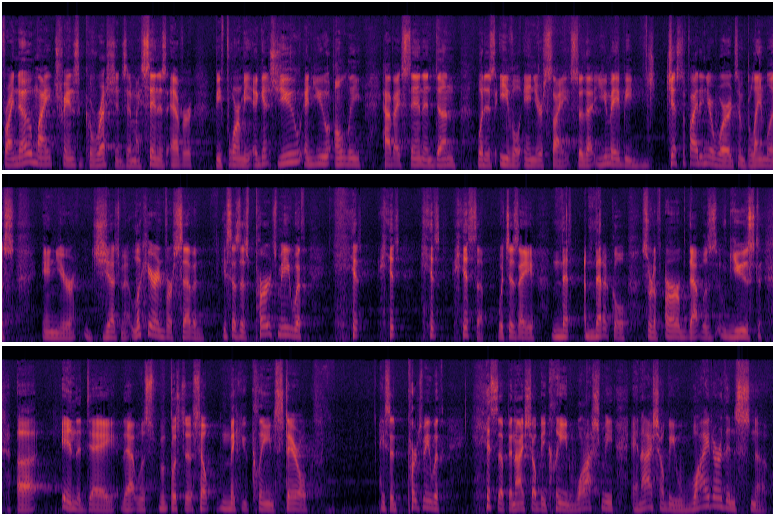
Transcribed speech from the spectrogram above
For I know my transgressions, and my sin is ever before me. Against you and you only have I sinned and done what is evil in your sight, so that you may be justified in your words and blameless in your judgment. Look here in verse 7. He says this Purge me with his, his, his, hyssop, which is a, a, medical sort of herb that was used uh, in the day that was supposed to help make you clean, sterile. He said, Purge me with hyssop, and I shall be clean. Wash me, and I shall be whiter than snow.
